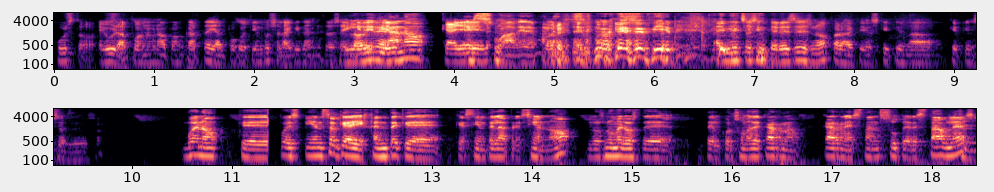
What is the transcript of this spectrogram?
justo, Eura pone una pancarta y al poco tiempo se la quitan. Entonces hay lo que decir vegano que hay, es suave de tengo que decir. hay muchos intereses, ¿no? Para que os quiten la... ¿Qué piensas de eso? Bueno, que pues pienso que hay gente que, que siente la presión, ¿no? Los números de, del consumo de carne, carne están súper estables,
